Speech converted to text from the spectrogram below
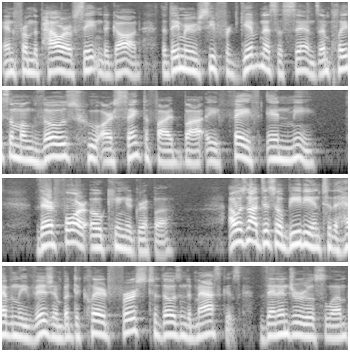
and from the power of Satan to God, that they may receive forgiveness of sins and place among those who are sanctified by a faith in me. Therefore, O King Agrippa, I was not disobedient to the heavenly vision, but declared first to those in Damascus, then in Jerusalem,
